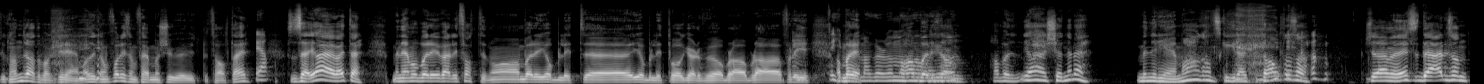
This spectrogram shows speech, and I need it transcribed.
Du kan dra tilbake til Rema. Du kan få liksom 25 utbetalt der. Ja. Så sa jeg ja, jeg vet det, men jeg må bare være litt fattig nå. Bare jobbe litt, eh, jobbe litt på gulvet og bla, bla. Fordi Mm. Han bare, Rema-gulvet, han bare sånn han bare, Ja, jeg skjønner det, men Rema har ganske greit betalt, altså. Skjønner jeg mener? Så det er en sånn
